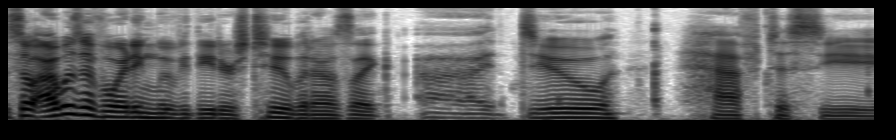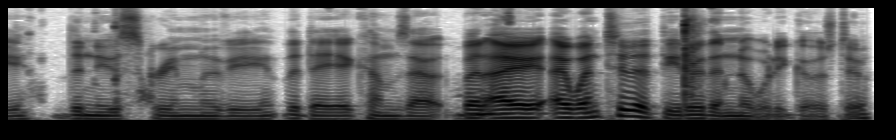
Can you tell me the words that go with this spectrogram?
so I was avoiding movie theaters too, but I was like, I do have to see the new Scream movie the day it comes out. But I, I went to the theater that nobody goes to,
